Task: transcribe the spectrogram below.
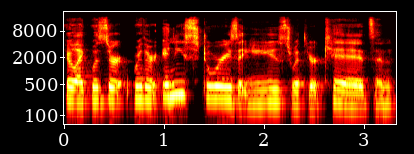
they're like was there were there any stories that you used with your kids? And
